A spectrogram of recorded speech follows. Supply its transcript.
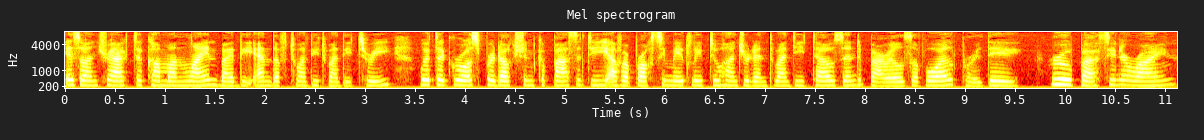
is on track to come online by the end of 2023 with a gross production capacity of approximately 220,000 barrels of oil per day. Rupa Sinarine,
